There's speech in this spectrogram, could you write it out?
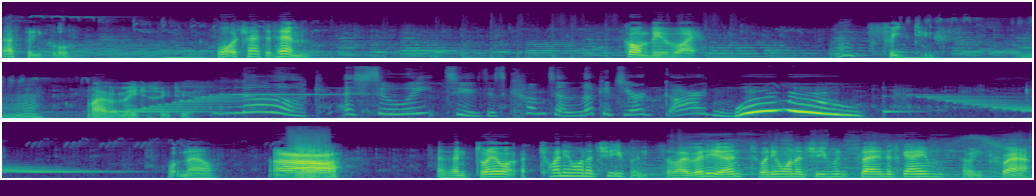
That's pretty cool. What attracted him? Go on, beaver boy. Sweet tooth. I have a major sweet tooth. A sweet tooth has come to look at your garden. Woo! What now? Ah! I've earned 21, 21 achievements. Have I really earned 21 achievements playing this game? Holy crap.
